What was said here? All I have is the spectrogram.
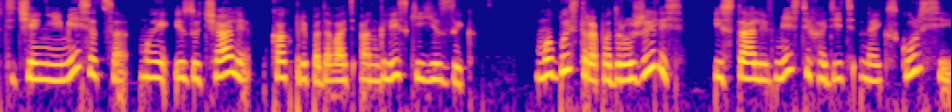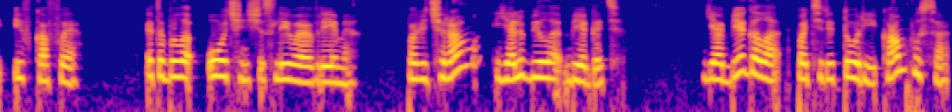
в течение месяца мы изучали, как преподавать английский язык. Мы быстро подружились и стали вместе ходить на экскурсии и в кафе. Это было очень счастливое время. По вечерам я любила бегать. Я бегала по территории кампуса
